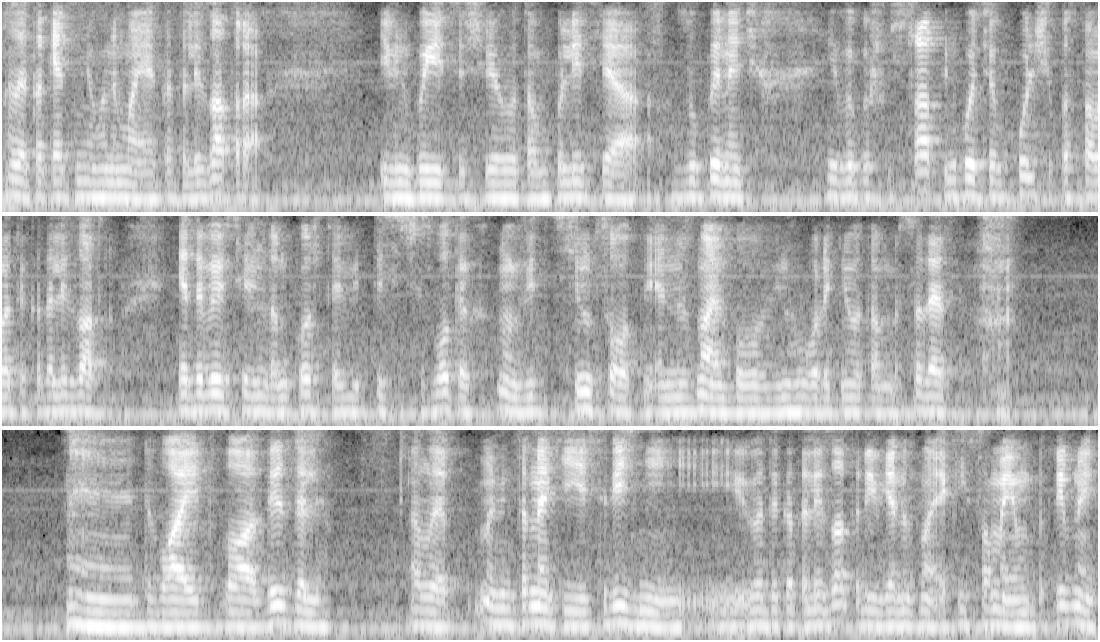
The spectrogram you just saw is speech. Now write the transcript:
але так як в нього немає каталізатора, і він боїться, що його там поліція зупинить і випише штраф, він хоче в Польщі поставити каталізатор. Я дивився, він там коштує від 1000 злотих, ну від 700, я не знаю, бо він говорить, у нього там Mercedes е, 2.2 дизель. Але ну, в інтернеті є різні види каталізаторів, я не знаю, який саме йому потрібний.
